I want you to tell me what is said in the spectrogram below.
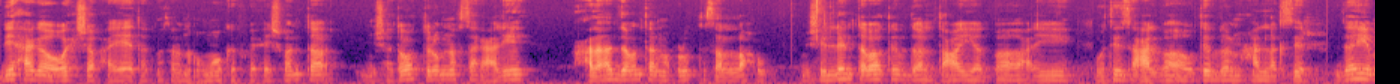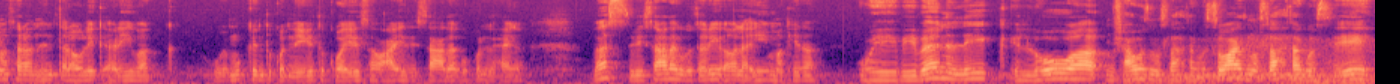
دي حاجة وحشة في حياتك مثلا أو موقف وحش فأنت مش هتقعد تلوم نفسك عليه على قد ما انت المفروض تصلحه. مش اللي انت بقى تفضل تعيط بقى عليه وتزعل بقى وتفضل محلك سر. زي مثلا انت لو ليك قريبك وممكن تكون نيته كويسة وعايز يساعدك وكل حاجة بس بيساعدك بطريقة لئيمة كده. وبيبان ليك اللي هو مش عاوز مصلحتك بس هو عايز مصلحتك بس إيه؟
